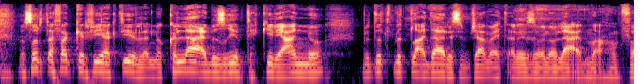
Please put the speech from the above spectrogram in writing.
صرت أفكر فيها كتير لأنه كل لاعب صغير بتحكي لي عنه بيطلع دارس بجامعة أريزونا ولاعب معهم ف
